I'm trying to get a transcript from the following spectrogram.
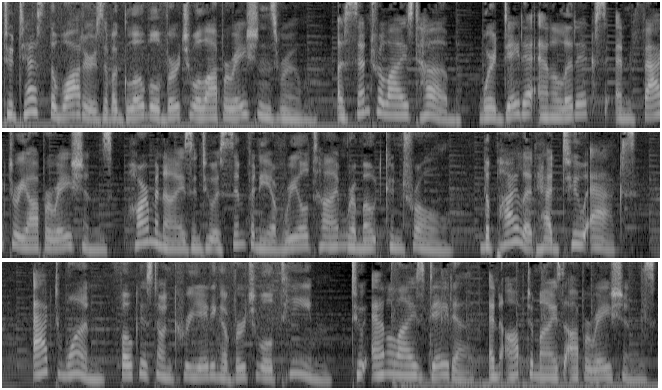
To test the waters of a global virtual operations room, a centralized hub where data analytics and factory operations harmonize into a symphony of real time remote control. The pilot had two acts. Act 1 focused on creating a virtual team to analyze data and optimize operations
